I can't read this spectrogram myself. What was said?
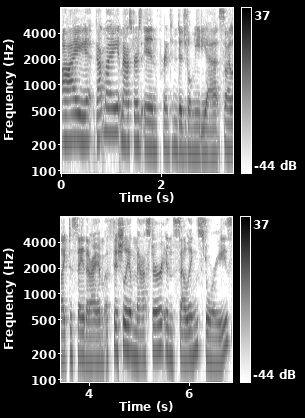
I got my master's in print and digital media. So I like to say that I am officially a master in selling stories.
